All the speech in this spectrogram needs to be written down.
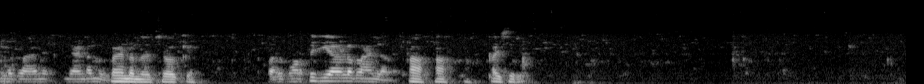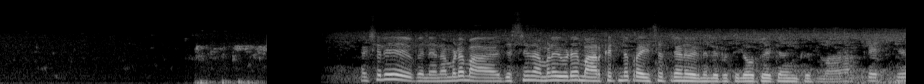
ഉള്ള പ്ലാൻ വേണ്ടെന്ന്. വേണ്ടെന്ന് വെച്ചു ഓക്കെ. അപ്പൊ അത് പുറത്ത് ചെയ്യാനുള്ള പ്ലാനിലാണ്. ആ ആ, അത് ശരി. ആക്ച്വലി പിന്നെ നമ്മുടെ ജസ്റ്റ് നമ്മുടെ ഇവിടെ മാർക്കറ്റിന്റെ പ്രൈസ് എത്രയാണ് വരുന്നില്ല ഇപ്പോൾ തിലോപ്പിയൊക്കെ നിങ്ങൾക്ക്? മാർക്കറ്റ്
